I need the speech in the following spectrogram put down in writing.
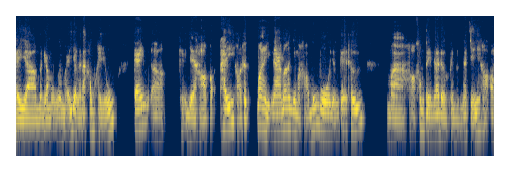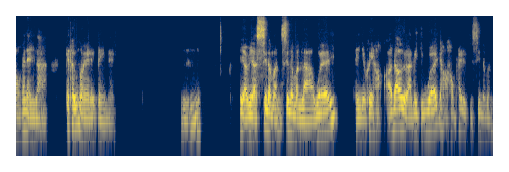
Thì uh, mình gặp một người Mỹ và người ta không hiểu cái uh, về họ thấy họ thích món ăn Việt Nam á nhưng mà họ muốn mua những cái thứ mà họ không tìm ra được thì mình đã chỉ họ ồ cái này là cái thứ mà mày đang tìm nè. Ừ. ví dụ như là cinnamon cinnamon là quế. Thì nhiều khi họ ở đó là cái chữ quế cho họ không thấy được chữ cinnamon.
